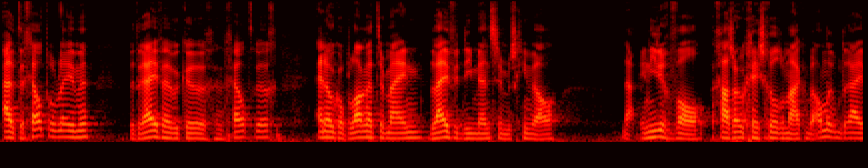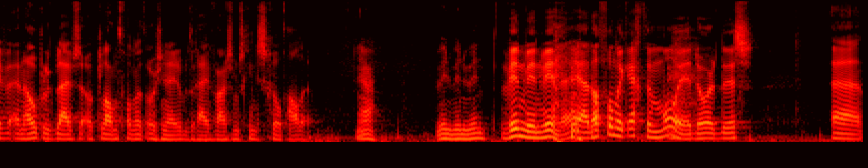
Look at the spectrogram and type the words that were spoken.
uit de geldproblemen. Bedrijven hebben keurig hun geld terug. En ook op lange termijn blijven die mensen misschien wel. Nou, in ieder geval gaan ze ook geen schulden maken bij andere bedrijven. En hopelijk blijven ze ook klant van het originele bedrijf waar ze misschien de schuld hadden. Ja, win, win, win. Win-win-win. hè? Ja, dat vond ik echt een mooie. Door dus ehm,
